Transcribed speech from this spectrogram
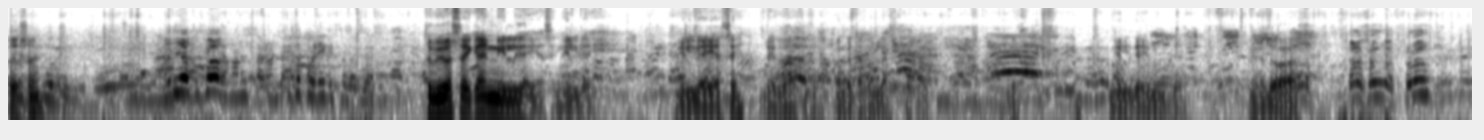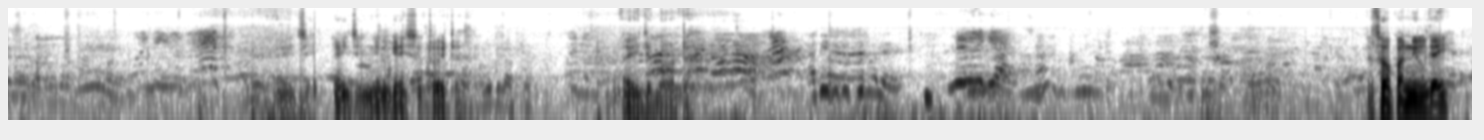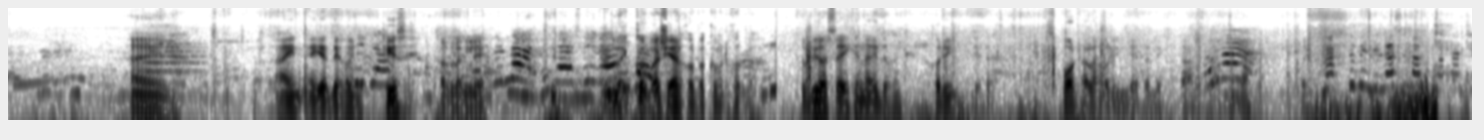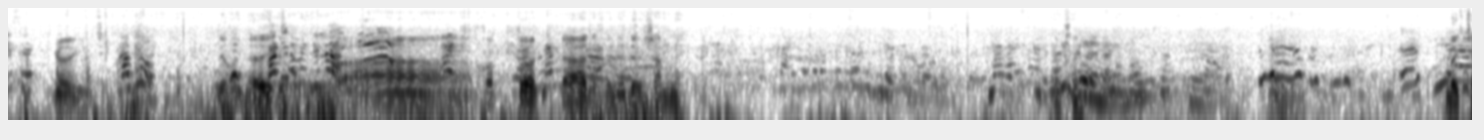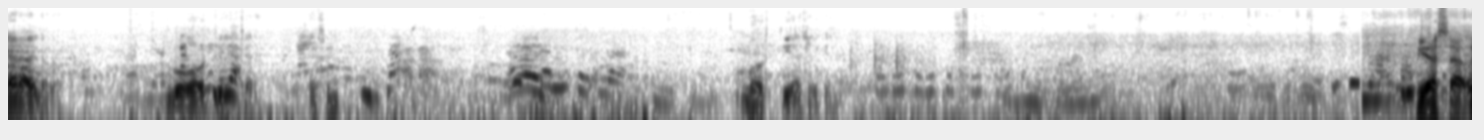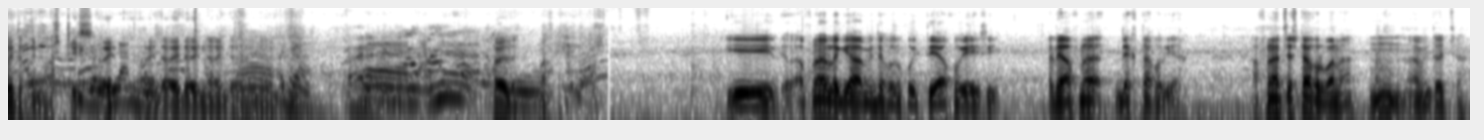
দেখছেন? তো ব্যবস্থা এখানে নীলগাই আছে নীলগাই। নীলগাই আছে দেখব আপনি সঙ্গে তখন লাস্ট ঠিক আছে নীলগাই মধ্যে দেওয়া আছে। এই যে এই যে নীলগাই ছোট এটা। এই যে বড়টা। নীলগাই এই যে। আইন ইয়া দেখুন ঠিক আছে? ভালো লাগলে লাইক করবা শেয়ার করবা কমেন্ট করবা। তো বিহসা এখানে এই দেখুন হরিণ যেটা। স্পটওয়ালা হরিণ যেটা দেখতে আসবে আপনারা ওই যে। ওই যে। দেখুন এই যে। বাহ, কতটা দেখুন এদের সামনে দেখছেন? এই যে। বাচ্চারা ওই দেখো ভর্তি বাচ্চারা দেখছেন ভর্তি আছে এখানে বিরাসা ওই দেখুন অস্টিস ওই ওই নই ওই দই মাছ ই, আপনার লাগে আমি দেখুন কইতে কই আইছি। তাহলে আপনার দেখতা করিয়া। আপনারা চেষ্টা করবা না। হুম, আমি তো আচ্ছা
